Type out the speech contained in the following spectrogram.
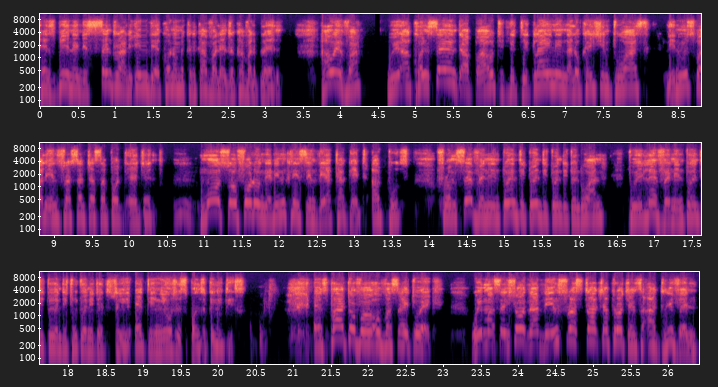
has been and is central in the economic recovery and recovery plan. However, we are concerned about the declining allocation towards the municipal infrastructure support agent, hmm. more so following an increase in their target outputs from 7 in 2020-2021 to 11 in 2022-2023, adding new responsibilities. As part of our oversight work, we must ensure that the infrastructure projects are driven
